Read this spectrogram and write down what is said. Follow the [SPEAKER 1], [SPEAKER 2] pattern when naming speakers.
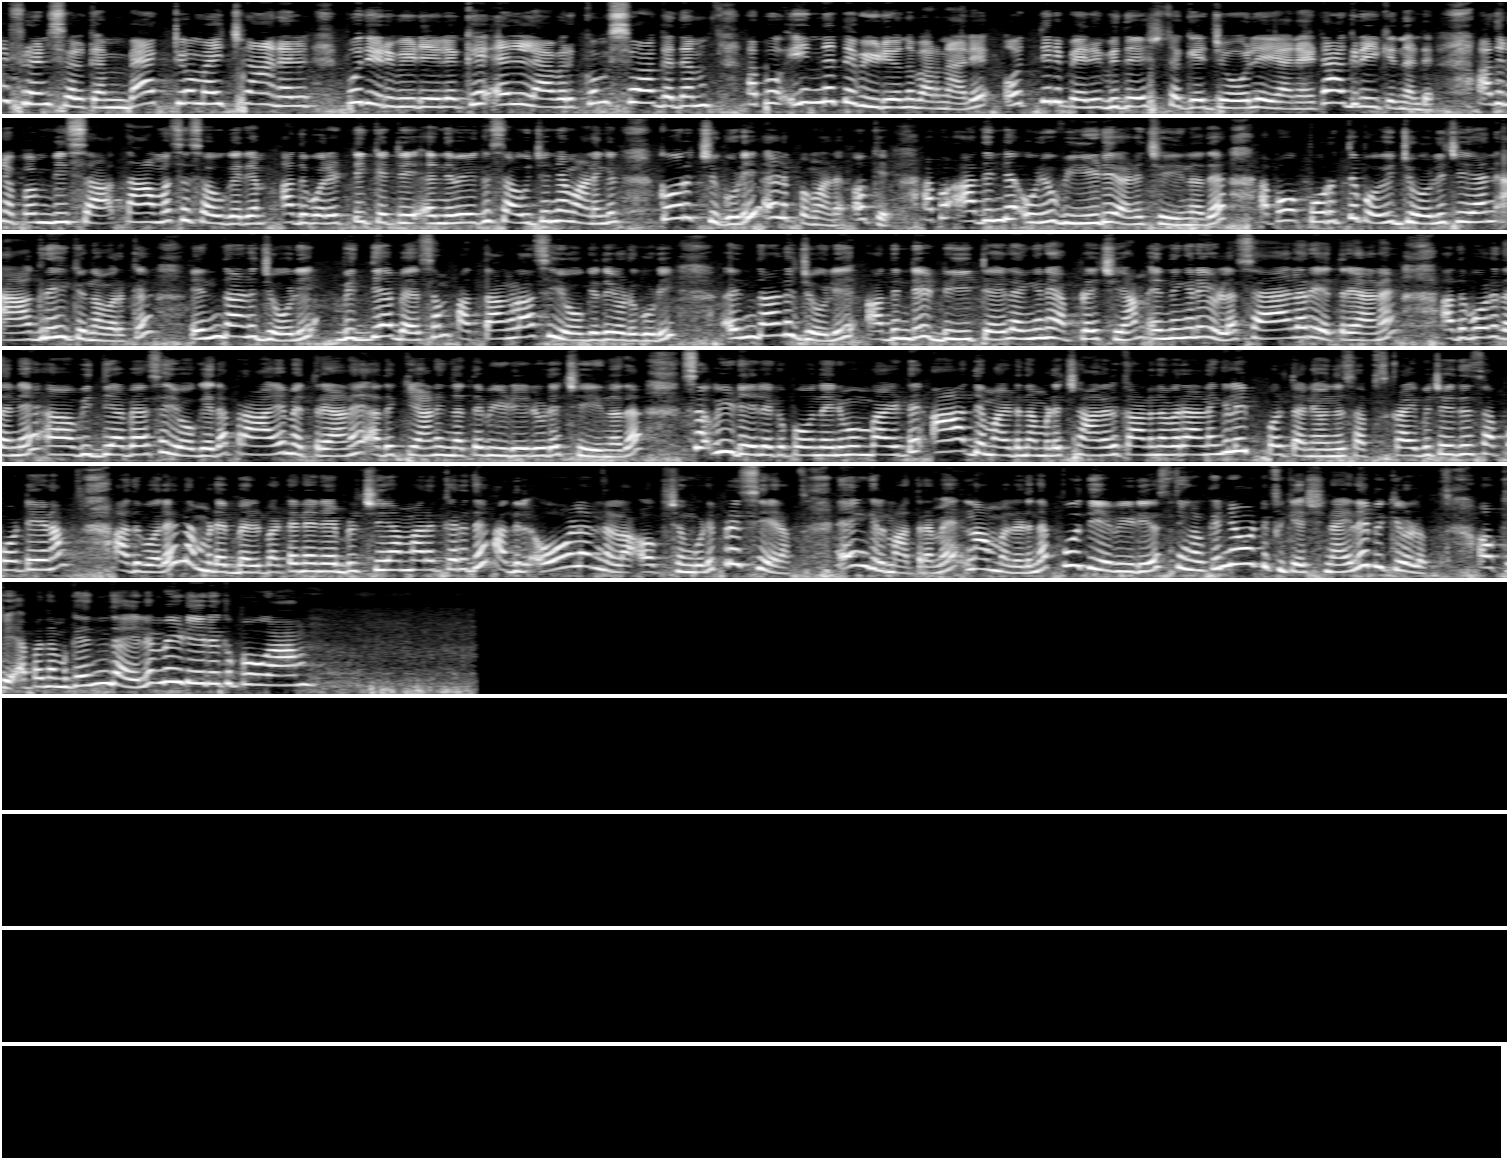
[SPEAKER 1] Hi friends welcome back to my channel പുതിയൊരു വീഡിയോയിലേക്ക് എല്ലാവർക്കും സ്വാഗതം. അപ്പോൾ ഇന്നത്തെ വീഡിയോ എന്ന് പറഞ്ഞാൽ ഒത്തിരി പേര് വിദേശത്തൊക്കെ ജോലി ചെയ്യാനായിട്ട് ആഗ്രഹിക്കുന്നുണ്ട്. അതിനൊപ്പം വിസ താമസ സൗകര്യം അതുപോലെ ടിക്കറ്റ് എന്നിവയൊക്കെ സൗജന്യമാണെങ്കിൽ കുറച്ചുകൂടി എളുപ്പമാണ്. ഓക്കെ അപ്പോൾ അതിന്റെ ഒരു വീഡിയോ ആണ് ചെയ്യുന്നത്. അപ്പോൾ പുറത്ത് പോയി ജോലി ചെയ്യാൻ ആഗ്രഹിക്കുന്നവർക്ക് എന്താണ് ജോലി? വിദ്യാഭ്യാസം പത്താം ക്ലാസ് യോഗ്യതയോടുകൂടി എന്താണ് ജോലി? അതിന്റെ ഡീറ്റെയിൽ എങ്ങനെ അപ്ലൈ ചെയ്യാം എന്നിങ്ങനെയുള്ള സാലറി എത്രയാണ്? അതുപോലെ തന്നെ വിദ്യാഭ്യാസ യോഗ്യത പ്രായം എത്രയാണ്? അതൊക്കെയാണ് ഇന്നത്തെ വീഡിയോയിലൂടെ ചെയ്യുന്നത്. സോ വീഡിയോയിലേക്ക് പോകുന്നതിന് മുമ്പായിട്ട് ആദ്യമായിട്ട് നമ്മുടെ ചാനൽ കാണുന്നവരാണെങ്കിൽ ഇപ്പോൾ തന്നെ ഒന്ന് സബ്സ്ക്രൈബ് ചെയ്ത് സപ്പോർട്ട് ചെയ്യണം. അതുപോലെ നമ്മുടെ ബെൽ ബട്ടൺ എനേബിൾ ചെയ്യാൻ മറക്കരുത്. അതിൽ ഓൾ എന്നുള്ള ഓപ്ഷൻ കൂടി പ്രസ് ചെയ്യണം. എങ്കിൽ മാത്രമേ നമ്മളിടുന്ന പുതിയ വീഡിയോസ് നിങ്ങൾക്ക് നോട്ടിഫിക്കേഷനായി ലഭിക്കുകയുള്ളൂ. ഓക്കെ അപ്പോൾ നമുക്ക് എന്തായാലും വീഡിയോയിലേക്ക് പോകാം.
